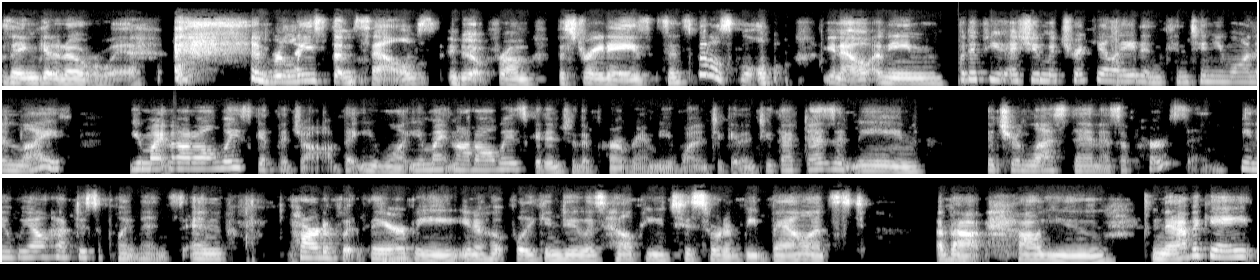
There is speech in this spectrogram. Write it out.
so they can get it over with. and release themselves, you know, from the straight A's since middle school. You know, I mean, but if you as you matriculate and continue on in life, you might not always get the job that you want. You might not always get into the program you wanted to get into. That doesn't mean that you're less than as a person. You know, we all have disappointments. And part of what therapy, you know, hopefully can do is help you to sort of be balanced about how you navigate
